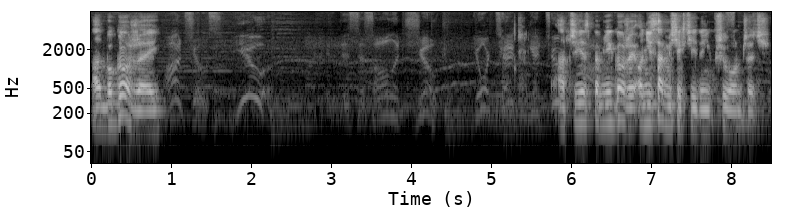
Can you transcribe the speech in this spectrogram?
Albo gorzej. A czy jest pewnie gorzej? Oni sami się chcieli do nich przyłączyć.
